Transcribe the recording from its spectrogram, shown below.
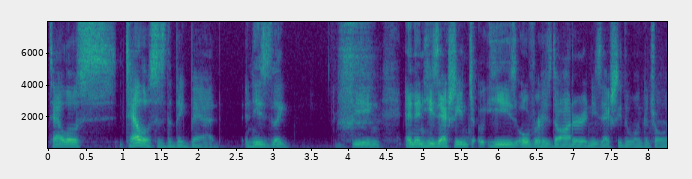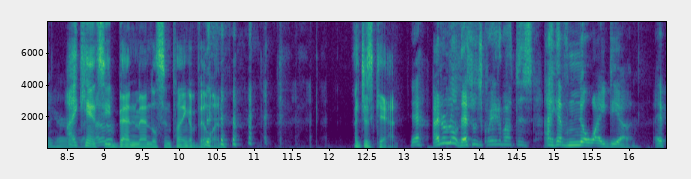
Talos Talos is the big bad, and he's like being, and then he's actually in, he's over his daughter, and he's actually the one controlling her. I can't see know. Ben Mendelsohn playing a villain. I just can't. Yeah, I don't know. That's what's great about this. I have no idea. I,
